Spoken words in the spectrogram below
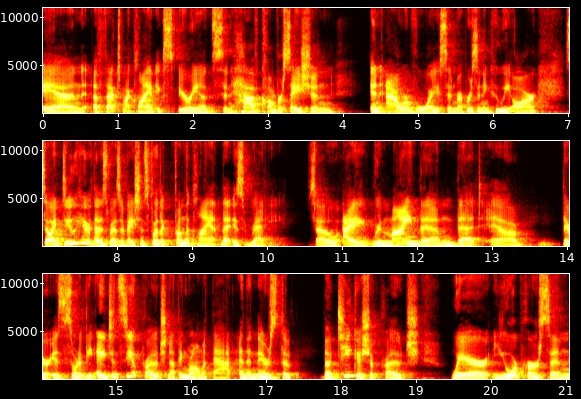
and affect my client experience and have conversation in our voice and representing who we are. So I do hear those reservations for the from the client that is ready. So I remind them that uh, there is sort of the agency approach, nothing wrong with that, and then there's the boutique-ish approach where your person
